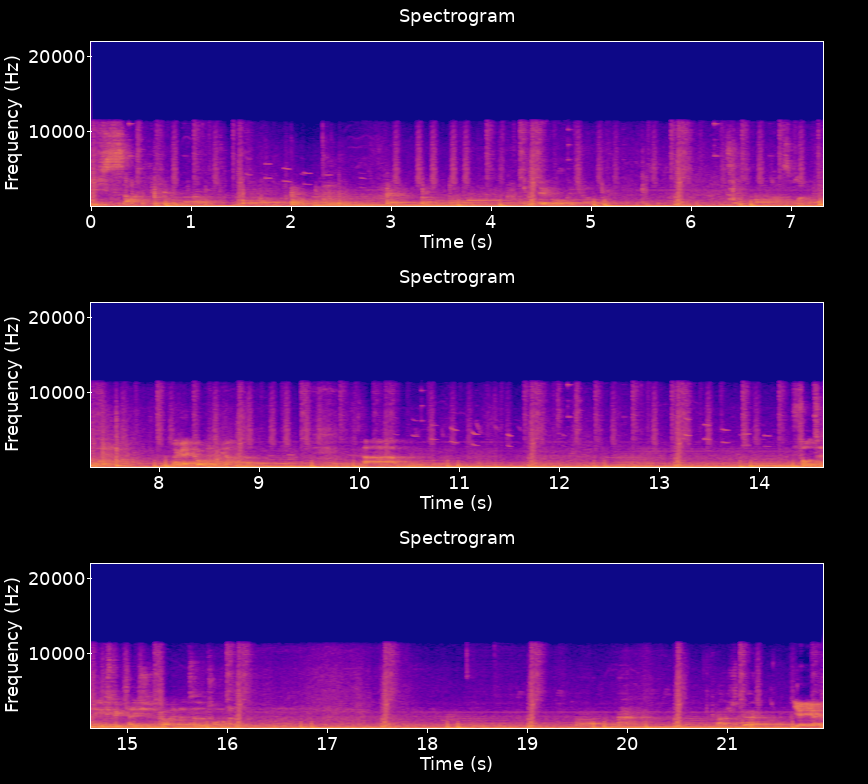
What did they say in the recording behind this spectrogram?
You suck. Take all control. Okay, cool. Um, thoughts and expectations going into the tournament? Can I just go? Yeah, yeah.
